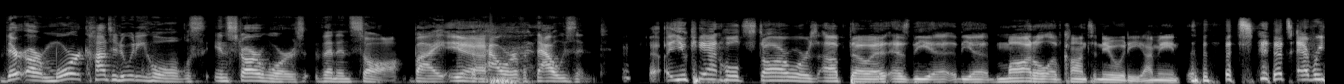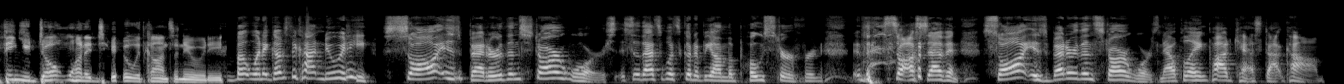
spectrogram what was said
There are more continuity holes in Star Wars than in Saw by yeah. the power of a thousand. You can't hold Star Wars up though as the uh, the uh, model of continuity. I mean, that's that's everything you don't want to do with continuity. But when it comes to continuity, Saw is better than Star Wars. So that's what's going to be on the poster for Saw 7. Saw is better than Star Wars. Now playing podcast.com.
